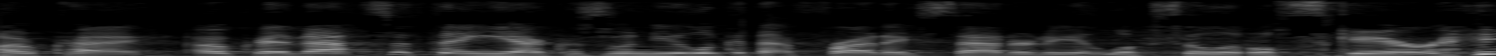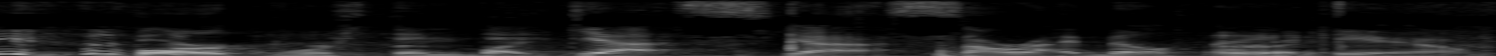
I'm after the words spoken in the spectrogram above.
Okay, okay, that's the thing, yeah, because when you look at that Friday, Saturday, it looks a little scary. Bark worse than bite. Yes, yes. All right, Bill, thank right. you.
